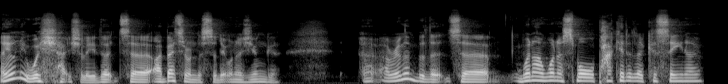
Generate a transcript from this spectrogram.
I only wish, actually, that uh, I better understood it when I was younger. I remember that uh, when I won a small packet at a casino,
